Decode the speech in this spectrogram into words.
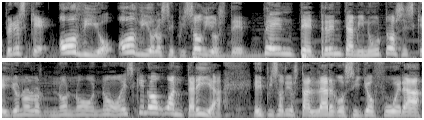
pero es que odio, odio los episodios de 20, 30 minutos, es que yo no los... No, no, no, es que no aguantaría episodios tan largos si yo fuera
